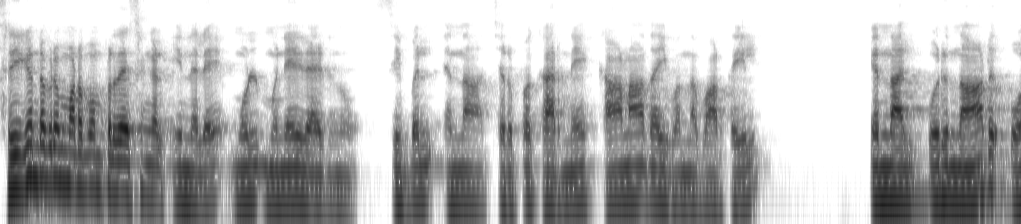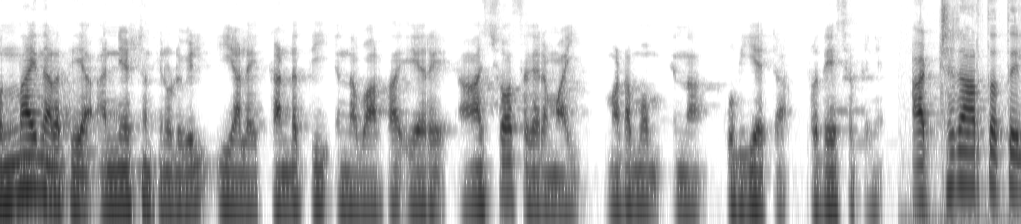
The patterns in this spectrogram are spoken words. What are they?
ശ്രീകണ്ഠപുരം മടപ്പം പ്രദേശങ്ങൾ ഇന്നലെ മുൾ മുന്നേറിലായിരുന്നു സിബൽ എന്ന ചെറുപ്പക്കാരനെ കാണാതായി വന്ന വാർത്തയിൽ എന്നാൽ ഒരു നാട് ഒന്നായി നടത്തിയ അന്വേഷണത്തിനൊടുവിൽ ഇയാളെ കണ്ടെത്തി എന്ന വാർത്ത ഏറെ ആശ്വാസകരമായി. മടമ്പം എന്ന കുടിയേറ്റ പ്രദേശത്തിന്. അക്ഷരാർത്ഥത്തിൽ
